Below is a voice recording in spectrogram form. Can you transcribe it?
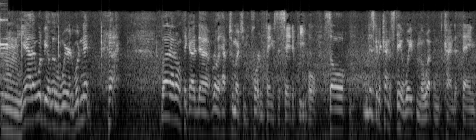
Mm, yeah, that would be a little weird, wouldn't it? but I don't think I'd uh, really have too much important things to say to people. So I'm just going to kind of stay away from the weapons kind of thing.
